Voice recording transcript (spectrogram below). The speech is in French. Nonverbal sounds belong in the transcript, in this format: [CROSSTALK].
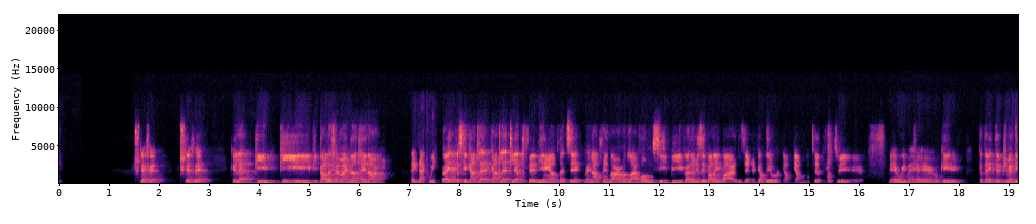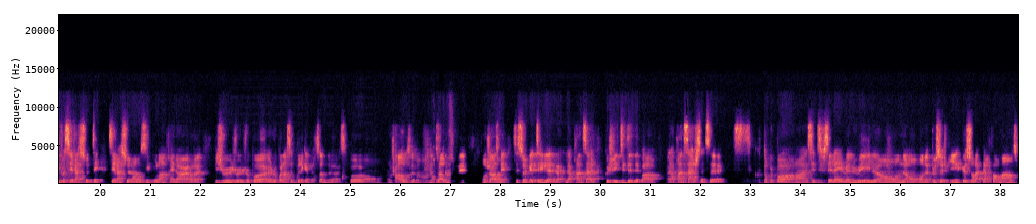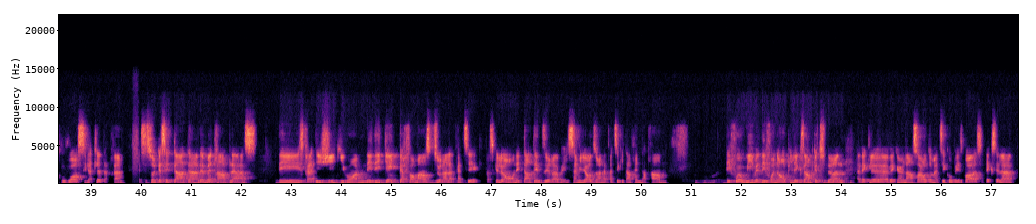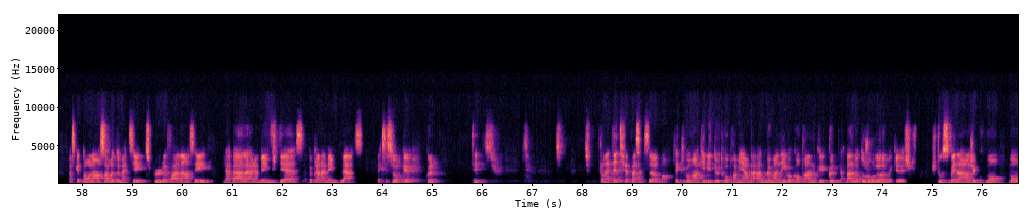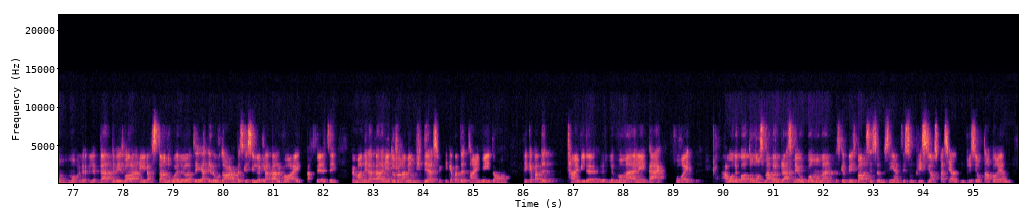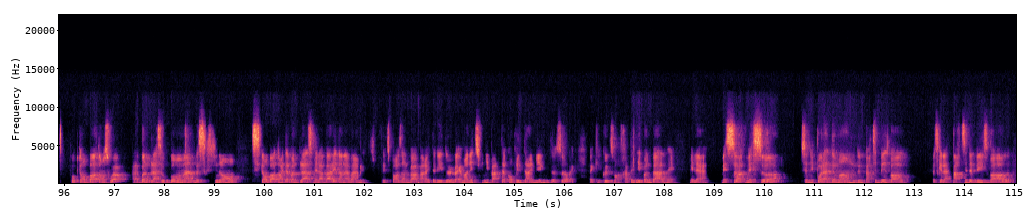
Tout à fait. Tout à fait. Que la, puis, puis, puis par le fait même, l'entraîneur. Exact, oui. Right? Parce que quand, quand l'athlète fait bien en pratique, ben, l'entraîneur a de l'air bon aussi, puis valorisé par les pairs, de dire Regardez, regarde, regarde mon athlète aujourd'hui. Euh, ben oui, mais OK, peut-être. Puis même des fois, c'est rassurant. Aussi pour l'entraîneur. Puis je veux, je, veux, pas, je veux pas lancer de briques à personne. C'est pas on, on, jase, là. On, jase. Mais, on jase, mais c'est sûr que tu sais, l'apprentissage, que je l'ai dit dès le départ, l'apprentissage, ça se. On peut pas, hein, c'est difficile à évaluer. Là. On, a, on, ne peut se fier que sur la performance pour voir si l'athlète apprend. C'est sûr que c'est tentant de mettre en place des stratégies qui vont amener des gains de performance durant la pratique. Parce que là, on est tenté de dire, ah, ben, il s'améliore durant la pratique, il est en train d'apprendre. Des fois, oui, mais des fois, non. Puis l'exemple que tu donnes avec, le, avec un lanceur automatique au baseball, c'est excellent. Parce que ton lanceur automatique, tu peux le faire lancer la balle à la même vitesse, à peu près à la même place. c'est sûr que, écoute, tu, ton athlète fait face à ça. Bon, peut-être qu'il va manquer les deux, trois premières balles, mais à un moment donné, il va comprendre que, écoute, la balle va toujours là. Que je, suis aussi bien arrangé pour que mon, mon, le, le, bat de baseball arrive à cet endroit-là, à telle hauteur, parce que c'est là que la balle va être. Parfait. À un moment donné, la balle, elle vient toujours à la même vitesse. Tu es capable de timer ton. Tu capable de timer le, moment à l'impact pour être avoir le bâton non seulement à bonne place, mais au bon moment, parce que le baseball, c'est ça aussi, hein? c'est une précision spatiale, une précision temporelle faut que ton bâton soit à la bonne place au bon moment, parce que sinon, si ton bâton est à la bonne place, mais la balle est en avant, mais tu, passes dans le bas, pareil, tu as les deux. À un moment donné, tu finis par, tu as compris le timing de ça. Écoute, tu vas en frapper des bonnes balles, mais ça, ce n'est pas la demande d'une partie de baseball. Parce que la partie de baseball,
